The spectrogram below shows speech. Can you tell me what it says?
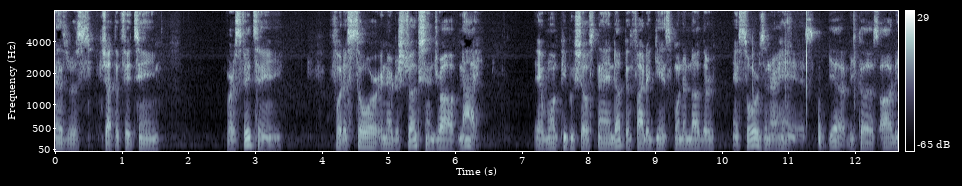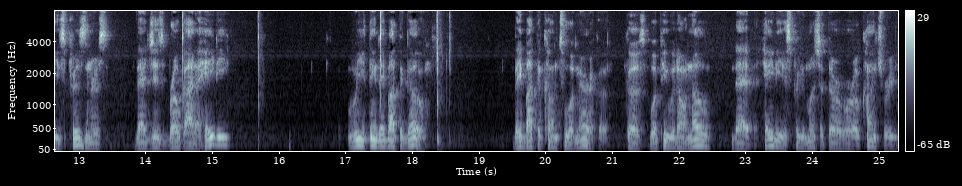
Esdras chapter 15, verse 15. For the sword and their destruction draw nigh, and one people shall stand up and fight against one another and swords in their hands. Yeah, because all these prisoners that just broke out of Haiti, where do you think they about to go? they about to come to America. Because what people don't know, that Haiti is pretty much a third world country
